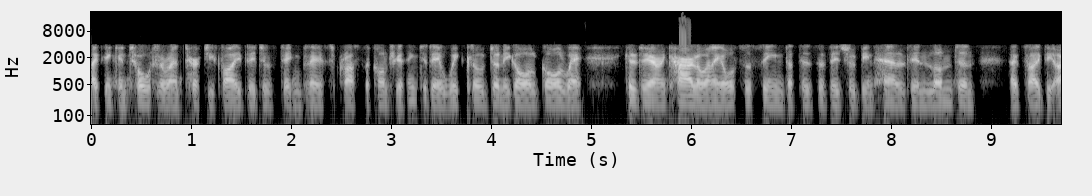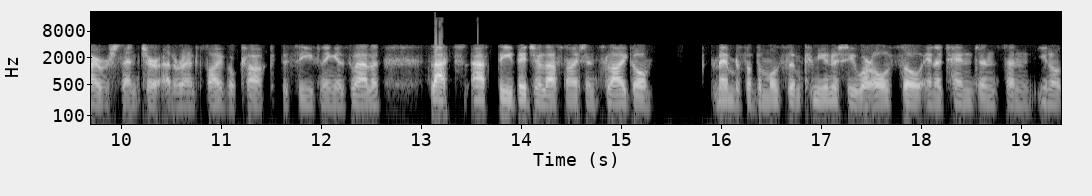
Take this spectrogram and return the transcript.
I think in total around 35 vigils taking place across the country. I think today Wicklow, Donegal, Galway, Kildare and Carlow. And I also seen that there's a vigil being held in London outside the Irish Centre at around 5 o'clock this evening as well. And that's at the vigil last night in Sligo members of the Muslim community were also in attendance, and you know,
